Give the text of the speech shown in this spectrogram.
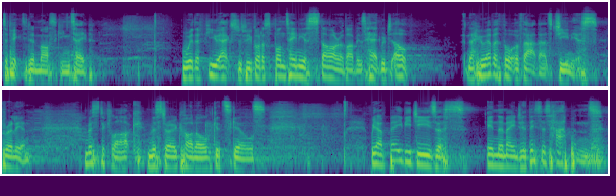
depicted in masking tape, with a few extras. We've got a spontaneous star above his head, which, oh, now whoever thought of that, that's genius. Brilliant. Mr. Clark, Mr. O'Connell, good skills. We have baby Jesus in the manger. This has happened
